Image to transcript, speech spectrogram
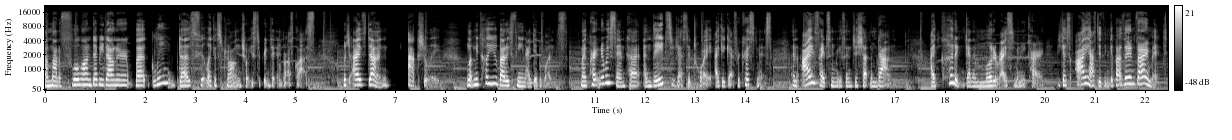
I'm not a full on Debbie Downer, but gloom does feel like a strong choice to bring to improv class, which I've done, actually. Let me tell you about a scene I did once. My partner was Santa, and they'd suggest a toy I could get for Christmas, and I'd find some reason to shut them down. I couldn't get a motorized mini car because I have to think about the environment.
